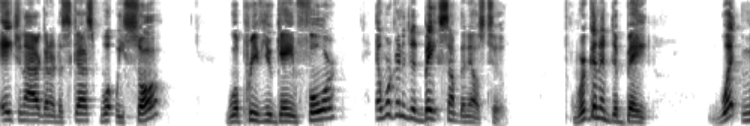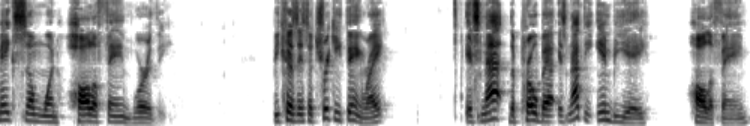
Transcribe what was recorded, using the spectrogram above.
H and I are going to discuss what we saw. We'll preview game four, and we're going to debate something else too. We're going to debate what makes someone Hall of Fame worthy. Because it's a tricky thing, right? It's not the pro ba- it's not the NBA Hall of Fame.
